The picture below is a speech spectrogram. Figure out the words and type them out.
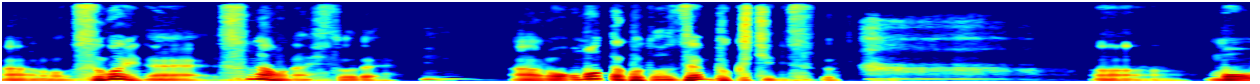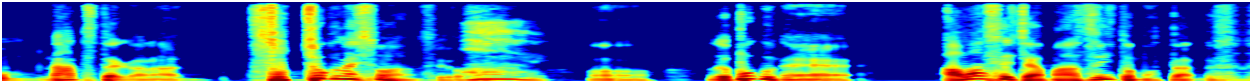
あのすごいね素直な人でうん。あの思ったことを全部口にする、うん、もうなんて言ったかな率直な人なんですよ、はい。うん、で僕ね合わせちゃまずいと思ったんです。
